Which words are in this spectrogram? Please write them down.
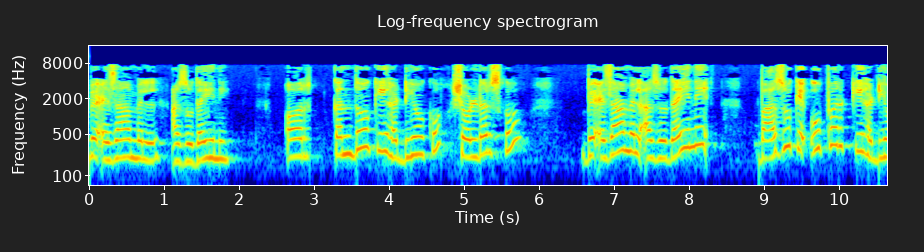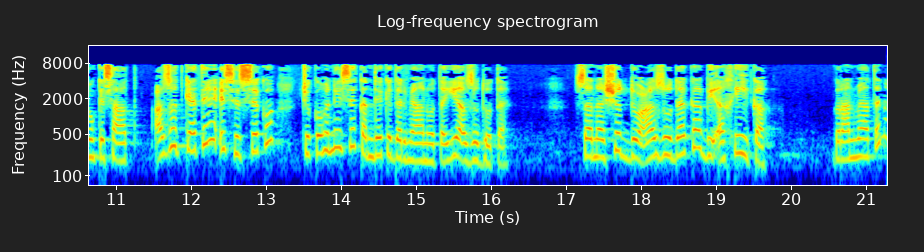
بے ایزام العزدین، اور کندھوں کی ہڈیوں کو شولڈرس کو بے ایزام العزدین، بازو کے اوپر کی ہڈیوں کے ساتھ۔ ازد کہتے ہیں اس حصے کو جو کوہنی سے کندھے کے درمیان ہوتا ہے، یہ ازد ہوتا ہے۔ سنا شد آزود کا بھی عقی کا قرآن میں آتا ہے نا؟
